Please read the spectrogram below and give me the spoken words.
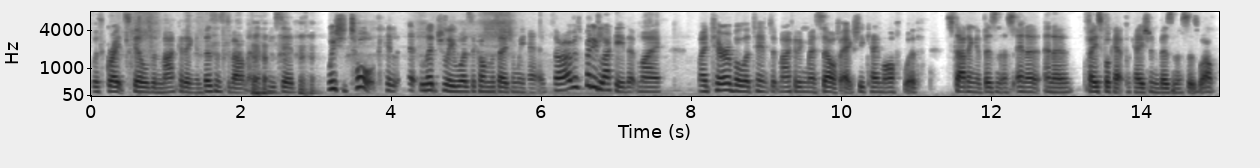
with great skills in marketing and business development. And he said, we should talk. It literally was the conversation we had. So I was pretty lucky that my, my terrible attempt at marketing myself actually came off with starting a business and a, and a Facebook application business as well.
